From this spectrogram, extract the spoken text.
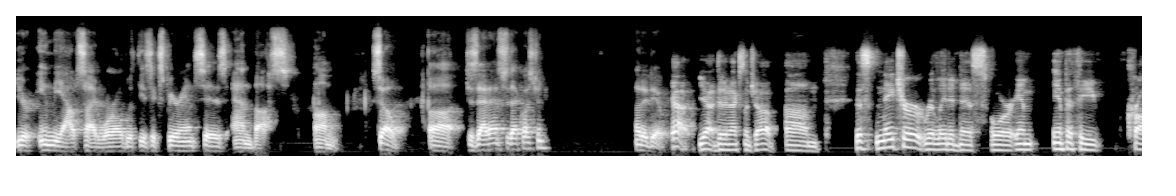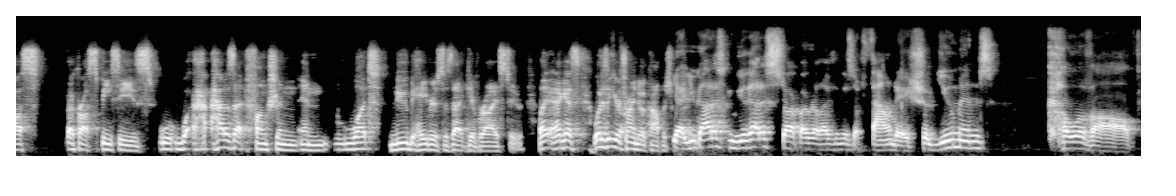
you're in the outside world with these experiences, and thus. Um, so, uh, does that answer that question? How'd I do? Yeah, yeah, did an excellent job. Um, this nature relatedness or em- empathy cross across species wh- how does that function and what new behaviors does that give rise to like i guess what is it you're trying to accomplish yeah you gotta you gotta start by realizing there's a foundation should humans co-evolved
